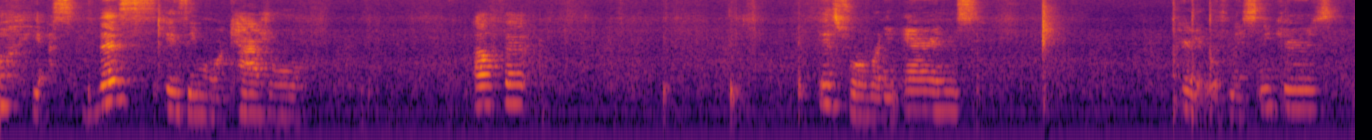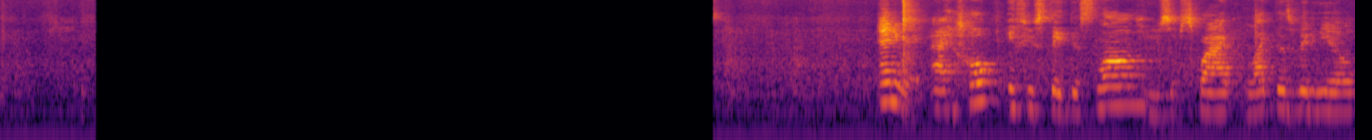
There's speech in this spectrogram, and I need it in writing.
Oh, yes, this is a more casual outfit is for running errands. Paired it with my sneakers. Anyway, I hope if you stayed this long, you subscribe, like this video.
